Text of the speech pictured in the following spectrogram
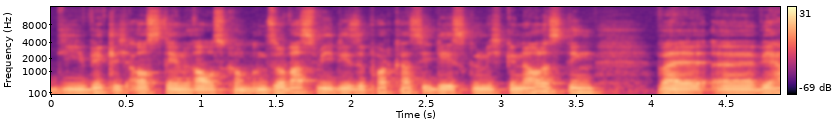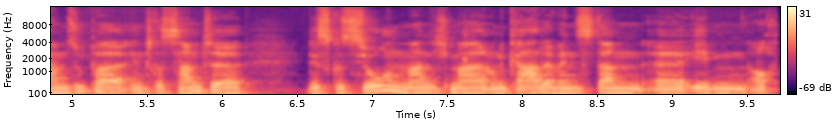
die wirklich aus denen rauskommen. Und sowas wie diese Podcast-Idee ist nämlich genau das Ding, weil äh, wir haben super interessante Diskussionen manchmal und gerade wenn es dann äh, eben auch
